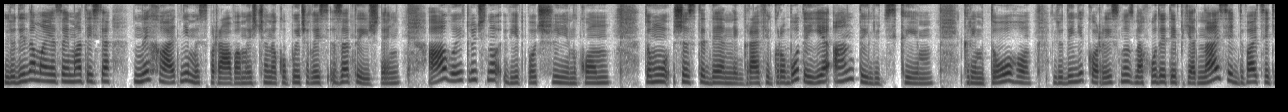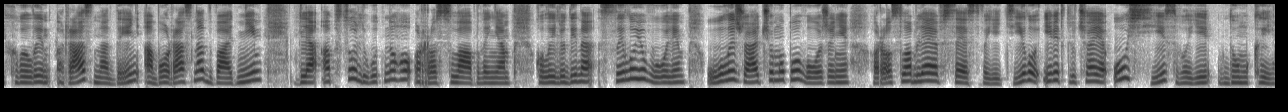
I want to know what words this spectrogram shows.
людина має займатися не хатніми справами, що накопичились за тиждень, а виключно відпочинком. Тому шестиденний графік роботи є антилюдським. Крім того, людині корисно знаходити 15-20 хвилин раз на день або раз на два дні для абсолютного розслаблення, коли людина силою волі у лежачому положенні розслабляє все своє тіло і відключає усі свої думки.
